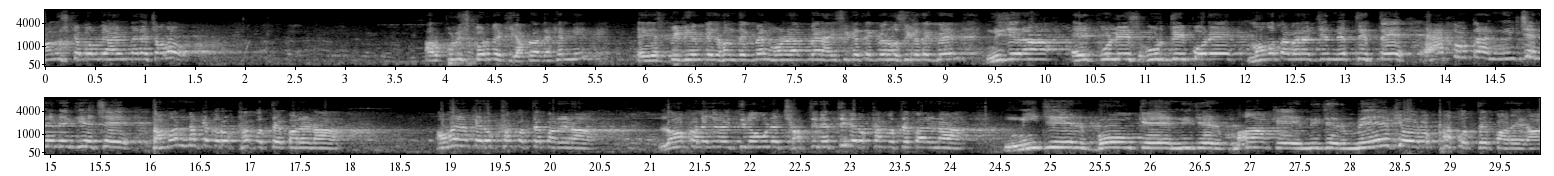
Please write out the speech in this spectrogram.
মানুষকে বলবে আইন মেনে চলো। আর পুলিশ করবে কি? আপনারা দেখেননি? এই এসপিডিএম কে যখন দেখবেন, মনে রাখবেন আইসি কে দেখবেন ওসি কে দেখবেন, নিজেরা এই পুলিশ উর্দি পরে মমতা ব্যানার্জির নেতৃত্বে এতটা নিচে নেমে গিয়েছে, তামান্নাকে তো রক্ষা করতে পারে না, অভয়াকে রক্ষা করতে পারে না, ল কলেজের ওই তৃণমূলের ছাত্রী নেত্রীকে রক্ষা করতে পারে না, নিজের বউকে, নিজের মাকে, নিজের মেয়েকেও রক্ষা করতে পারে না।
